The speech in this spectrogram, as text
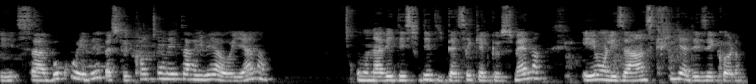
et ça a beaucoup aidé parce que quand on est arrivé à Oyan, on avait décidé d'y passer quelques semaines et on les a inscrits à des écoles.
